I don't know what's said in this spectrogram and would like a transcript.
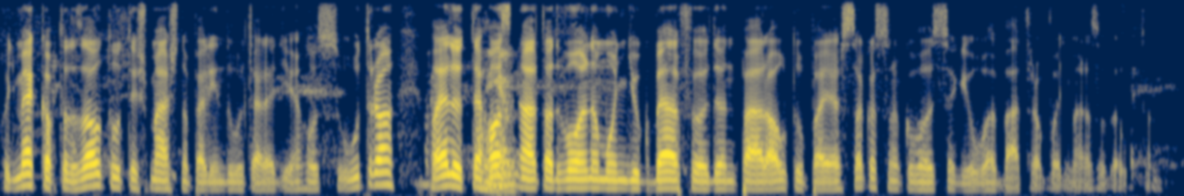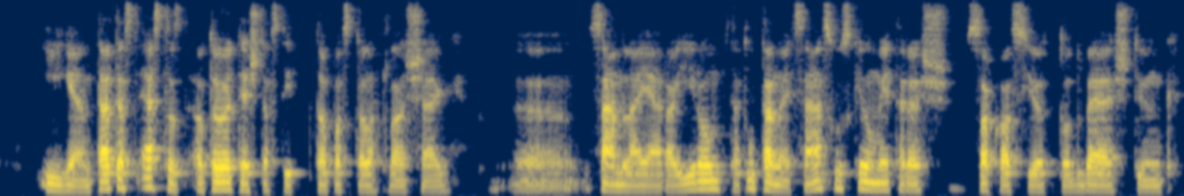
hogy megkaptad az autót, és másnap elindultál egy ilyen hosszú útra. Ha előtte használtad volna mondjuk belföldön pár autópályás szakaszon, akkor valószínűleg jóval bátrabb vagy már az oda után. Igen, tehát ezt, ezt a, a töltést ezt itt tapasztalatlanság uh, számlájára írom, tehát utána egy 120 kilométeres szakasz jött, ott beestünk,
